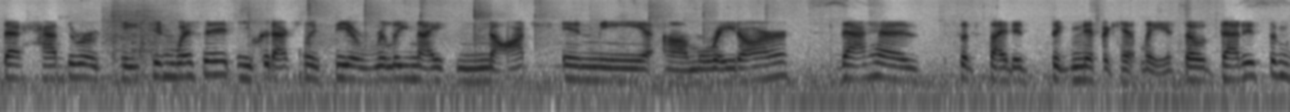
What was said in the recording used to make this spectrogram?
that had the rotation with it. You could actually see a really nice notch in the um, radar that has subsided significantly. So that is some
